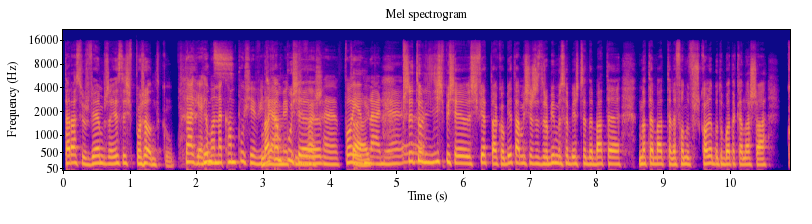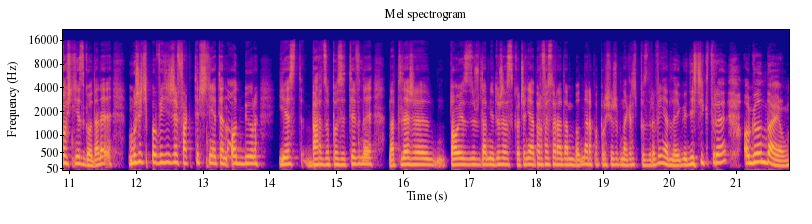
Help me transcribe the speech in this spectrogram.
teraz już wiem, że jesteś w porządku. Tak, ja Więc chyba na kampusie widziałam kampusie, jakieś wasze pojednanie. Tak. Przytuliliśmy się, świetna kobieta. Myślę, że zrobimy sobie jeszcze debatę na temat telefonów w szkole, bo to była taka nasza kość niezgoda. Ale muszę ci powiedzieć, że faktycznie ten odbiór jest bardzo pozytywny, na tyle, że to jest już dla mnie duże zaskoczenie. Profesor Adam Bodnar poprosił, żeby nagrać pozdrowienia dla jego dzieci, które oglądają.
